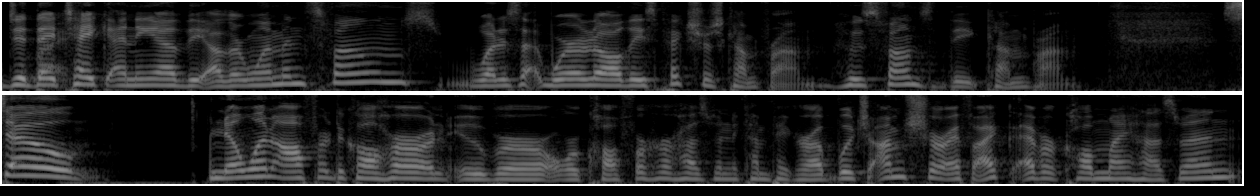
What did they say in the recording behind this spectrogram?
Did they take any of the other women's phones? What is that? Where did all these pictures come from? Whose phones did they come from? So no one offered to call her an Uber or call for her husband to come pick her up, which I'm sure if I ever called my husband,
